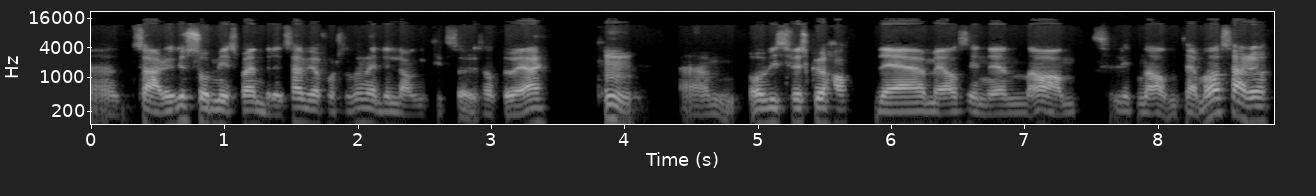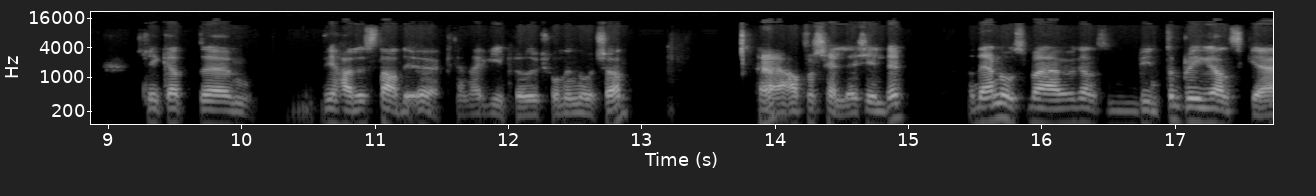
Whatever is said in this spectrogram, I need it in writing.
eh, så er det jo ikke så mye som har endret seg. Vi har fortsatt en veldig lang tidshorisont, du og jeg. Mm. Um, og hvis vi skulle hatt det med oss inn i en annet, liten annen tema, så er det jo slik at um, vi har en stadig økende energiproduksjon i Nordsjøen Ja. uh, av forskjellige kilder. Og Det er noe som er ganske, begynt å bli ganske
